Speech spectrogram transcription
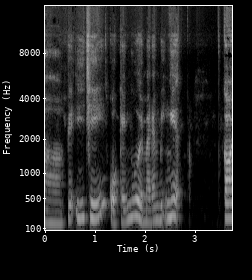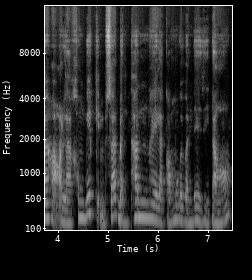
uh, cái ý chí của cái người mà đang bị nghiện coi họ là không biết kiểm soát bản thân hay là có một cái vấn đề gì đó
